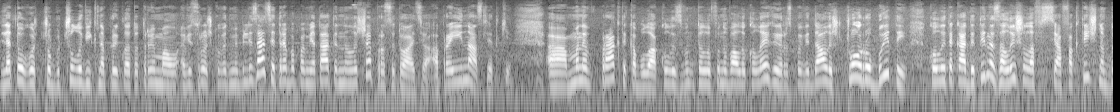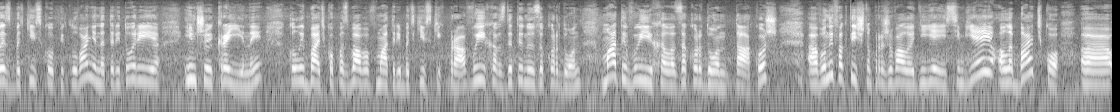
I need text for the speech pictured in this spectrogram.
для того, щоб чоловік, наприклад, отримав відсрочку від мобілізації, треба пам'ятати не лише про ситуацію, а про її наслідки. В мене практика була, коли телефонували колеги і розповідали, що робити, коли така дитина залишилася фактично без батьківського піклування на території іншої країни, коли батько позбавив матері батьківських прав, виїхав з дитиною за кордон. Мати виїхала за кордон також. Вони фактично проживали однією сім'єю, але батько в,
